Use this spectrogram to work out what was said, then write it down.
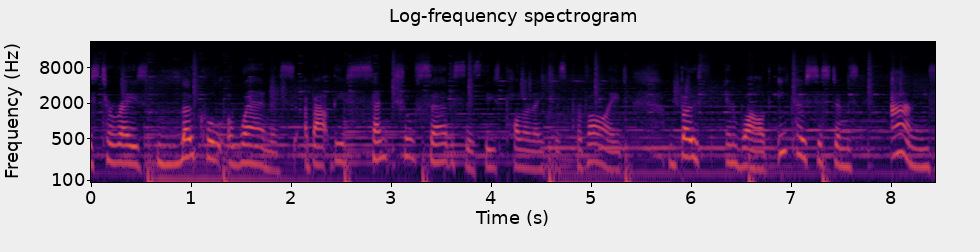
is to raise local awareness about the essential services these pollinators provide, both in wild ecosystems and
